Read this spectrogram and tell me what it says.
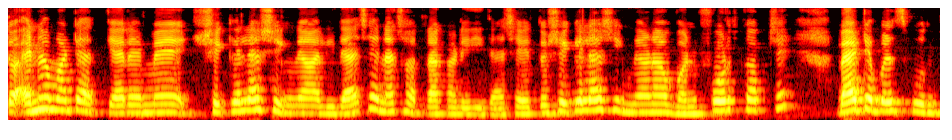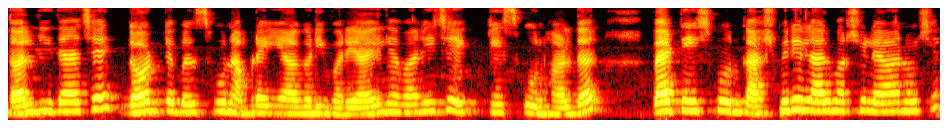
તો એના માટે અત્યારે મેં શેકેલા શિંગદાણા લીધા છે, એના છોતરા કાઢી લીધા છે. તો શેકેલા શિંગદાણા વન ફોર્થ કપ છે, બે ટેબલ સ્પૂન તલ લીધા છે, દોઢ ટેબલ સ્પૂન આપણે અહીંયા આગળ વરિયાળી લેવાની છે, એક ટીસ્પૂન હળદર, બે ટીસ્પૂન કાશ્મીરી લાલ મરચું લેવાનું છે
